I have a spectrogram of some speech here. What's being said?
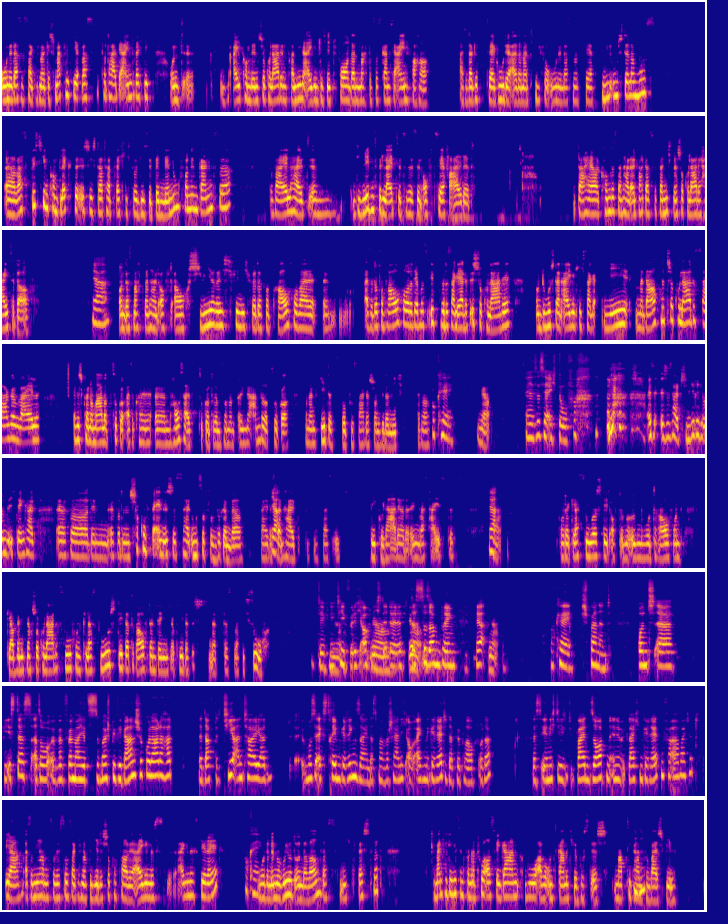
ohne dass es, sag ich mal, geschmacklich was total beeinträchtigt. Und äh, Ei kommt in Schokolade und Praline eigentlich nicht vor und dann macht das das Ganze einfacher. Also da gibt es sehr gute Alternative, ohne dass man sehr viel umstellen muss. Äh, was ein bisschen komplexer ist, ist da tatsächlich so diese Benennung von dem Ganzen, weil halt ähm, die Lebensmittelleitsitze sind oft sehr veraltet. Daher kommt es dann halt einfach, dass es dann nicht mehr Schokolade heißen darf. Ja. Und das macht es dann halt oft auch schwierig, finde ich, für den Verbraucher, weil, äh, also der Verbraucher oder der, was isst, würde sagen, ja, das ist Schokolade. Und du musst dann eigentlich sagen, nee, man darf nicht Schokolade sagen, weil es ist kein normaler Zucker, also kein ähm, Haushaltszucker drin, sondern irgendein anderer Zucker. Und dann geht es sozusagen schon wieder nicht. Also, okay. Ja. Es ist ja echt doof. ja, es, es ist halt schwierig und ich denke halt, äh, für den, äh, für den Schoko-Fan ist es halt umso verwirrender, weil das ja. dann halt, was weiß ich, Bekolade oder irgendwas heißt. Das, ja. ja. Oder Glasur steht oft immer irgendwo drauf und ich glaube, wenn ich nach Schokolade suche und Glasur steht da drauf, dann denke ich, okay, das ist nicht das, was ich suche. definitiv. Ja. Würde ich auch nicht äh, das zusammenbringen. Ja. Okay, spannend. Und äh, wie ist das? Also, wenn man jetzt zum Beispiel vegane Schokolade hat, dann darf der Tieranteil ja, muss ja extrem gering sein, dass man wahrscheinlich auch eigene Geräte dafür braucht, oder? Dass ihr nicht die, die beiden Sorten in den gleichen Geräten verarbeitet? Ja, also wir haben sowieso, sag ich mal, für jede Schokofarbe eigenes, eigenes Gerät, okay. wo dann immer rührt und erwärmt, dass nichts fest wird. Manche Dinge sind von Natur aus vegan, wo aber uns gar nicht bewusst ist. Marzipan mhm. zum Beispiel.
